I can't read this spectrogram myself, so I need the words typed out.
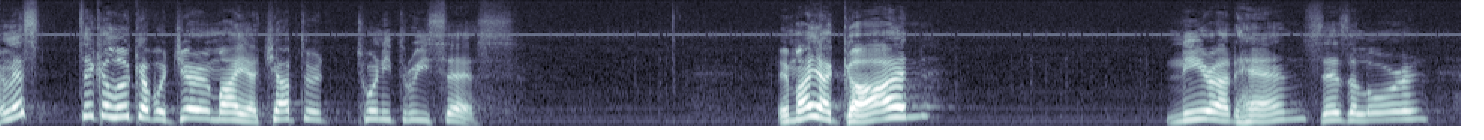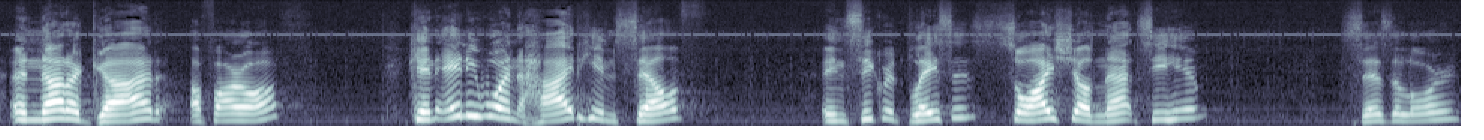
And let's take a look at what Jeremiah chapter 23 says. Am I a God near at hand, says the Lord, and not a God afar off? Can anyone hide himself in secret places so I shall not see him? Says the Lord.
